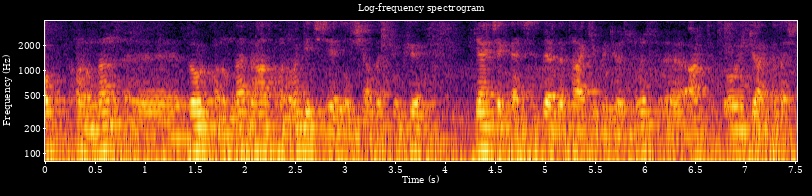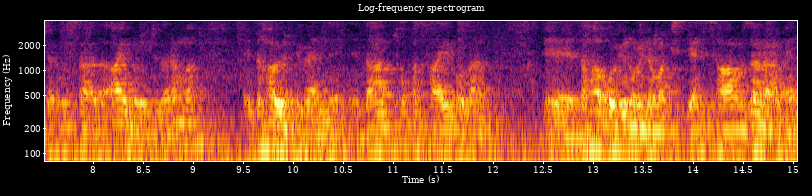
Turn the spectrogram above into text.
o konumdan, zor konumdan rahat konuma geçeceğiz inşallah. Çünkü gerçekten sizler de takip ediyorsunuz. E, artık oyuncu arkadaşlarımız sahada aynı oyuncular ama e, daha özgüvenli, e, daha topa sahip olan, e, daha oyun oynamak isteyen sahamıza rağmen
